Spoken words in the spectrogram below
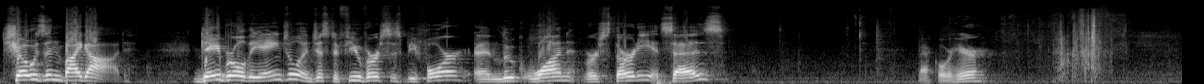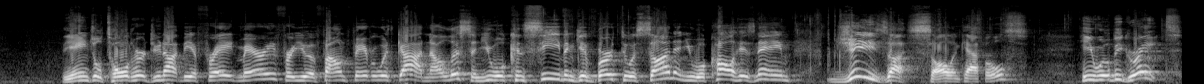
chosen by God. Gabriel the angel, in just a few verses before, in Luke 1, verse 30, it says, back over here. The angel told her, Do not be afraid, Mary, for you have found favor with God. Now listen, you will conceive and give birth to a son, and you will call his name Jesus, all in capitals. He will be great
